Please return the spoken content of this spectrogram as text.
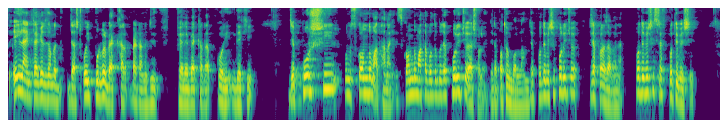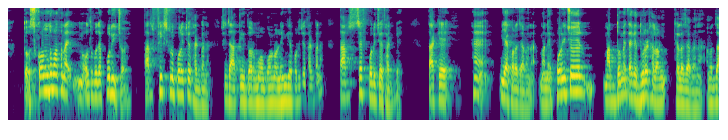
তো এই লাইনটাকে যদি আমরা জাস্ট ওই পূর্বের ব্যাখ্যার প্যাটার্নে যদি ফেলে ব্যাখ্যাটা করি, দেখি যে পড়শির কোনো স্কন্দ মাথা নাই। স্কন্দ মাথা বলতে বোঝায় পরিচয় আসলে, যেটা প্রথমে বললাম যে প্রতিবেশী পরিচয় হিসাব করা যাবে না। প্রতিবেশী স্রেফ প্রতিবেশী। তো স্কন্দ মাথা নাই বলতে বোঝায় পরিচয়। তার ফিক্সড কোনো পরিচয় থাকবে না। সে জাতি, ধর্ম, বর্ণ, লিঙ্গের পরিচয় থাকবে না। তার স্রেফ পরিচয় থাকবে। তাকে হ্যাঁ ইয়া করা যাবে না। মানে পরিচয়ের মাধ্যমে তাকে দূরে ঠেলানো, ঠেলা যাবে না। আমরা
